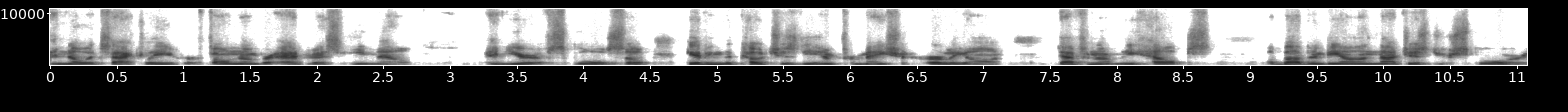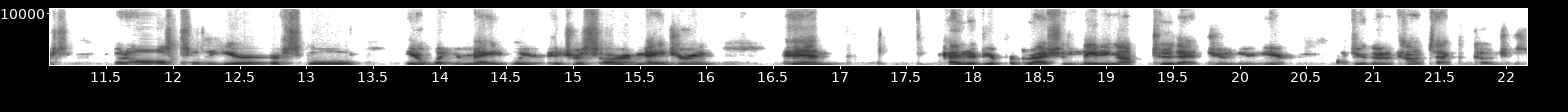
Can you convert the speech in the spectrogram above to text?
and know exactly her phone number, address, email, and year of school. So giving the coaches the information early on definitely helps above and beyond not just your scores, but also the year of school, you know, what your ma- what your interests are in majoring and kind of your progression leading up to that junior year if you're going to contact the coaches.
